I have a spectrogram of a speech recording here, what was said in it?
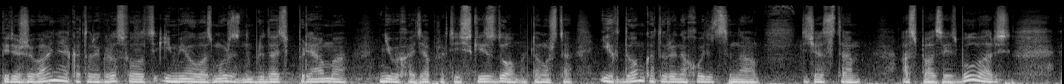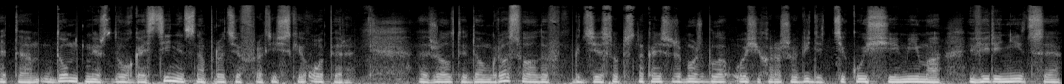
переживания, которые Гроссволд имел возможность наблюдать прямо, не выходя практически из дома, потому что их дом, который находится на сейчас это Аспаза из. Это дом между двух гостиниц напротив практически оперы. Желтый дом Гроссвалдов, где, собственно, конечно же, можно было очень хорошо видеть текущие мимо вереницы,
